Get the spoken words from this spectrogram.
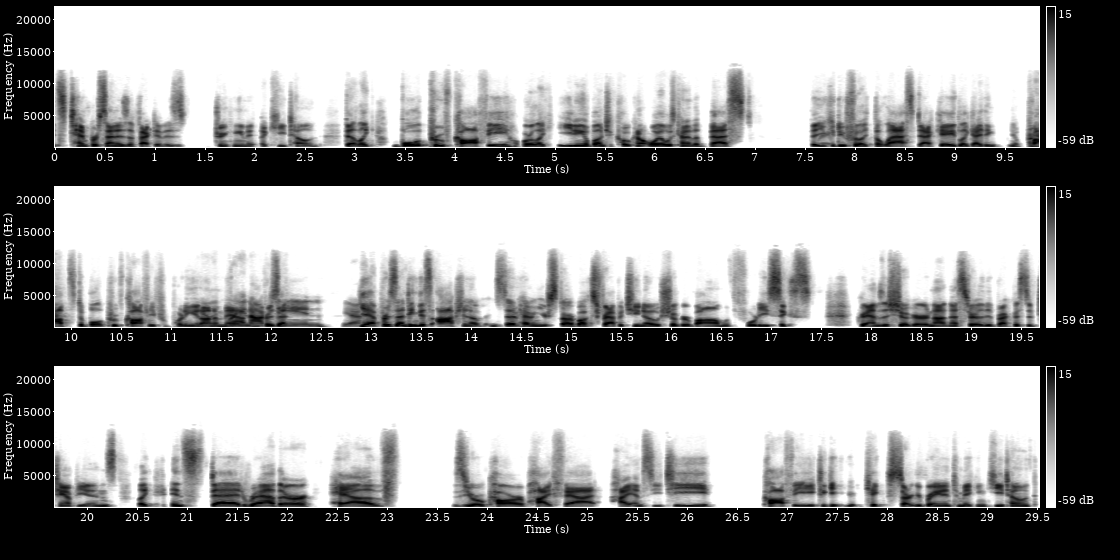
it's 10% as effective as drinking a ketone that like bulletproof coffee or like eating a bunch of coconut oil was kind of the best that you could do for like the last decade. Like I think, you know, props to bulletproof coffee for putting it on a map and present. Yeah. yeah, presenting this option of instead of having your Starbucks Frappuccino sugar bomb with 46 grams of sugar, not necessarily the breakfast of champions, like instead rather have zero carb, high fat, high MCT coffee to get your kick start your brain into making ketones.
